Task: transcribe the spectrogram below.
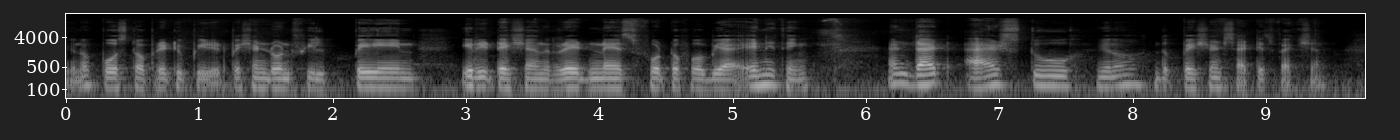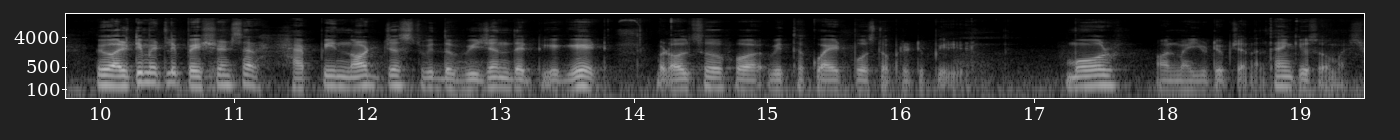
you know post-operative period. Patient don't feel pain irritation redness photophobia anything. And that adds to you know the patient satisfaction because ultimately patients are happy not just with the vision that they get but also for with a quiet post operative period. More on my youtube channel. Thank you so much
